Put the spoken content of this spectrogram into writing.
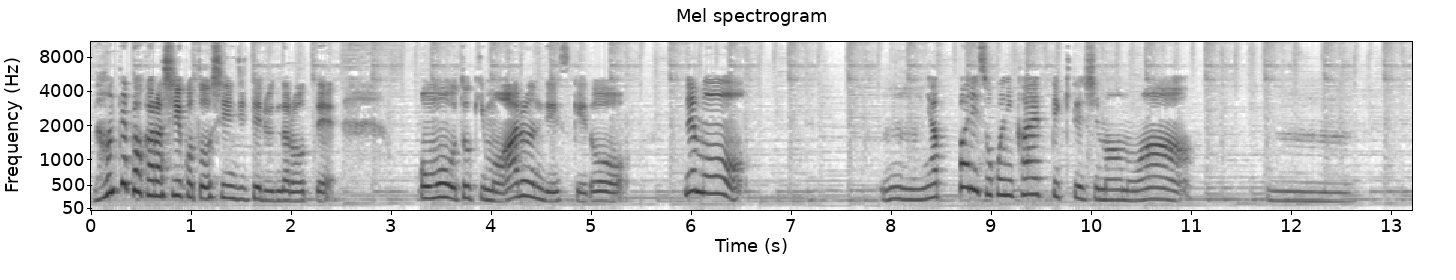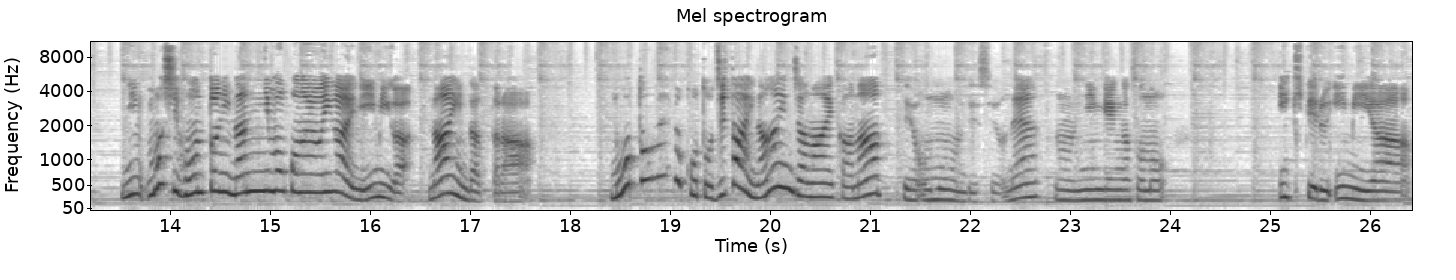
なんて馬鹿らしいことを信じてるんだろうって思う時もあるんですけど、でも、うん、やっぱりそこに帰ってきてしまうのは、うん、に、もし本当に何にもこの世以外に意味がないんだったら、求めること自体ないんじゃないかなって思うんですよね。うん、人間がその、生きてる意味や、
